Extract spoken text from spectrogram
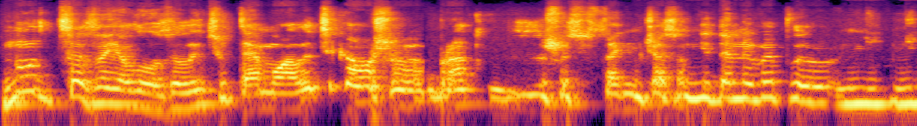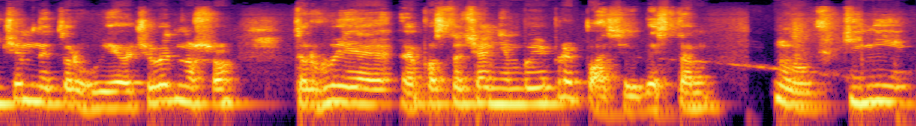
Ну, це заялозили цю тему, але цікаво, що брат щось останнім часом ніде не виплив, ні, нічим не торгує. Очевидно, що торгує е, постачанням боєприпасів, десь там ну, в тіні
